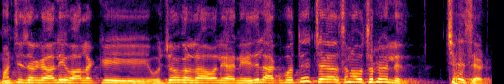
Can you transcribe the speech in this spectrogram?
మంచి జరగాలి వాళ్ళకి ఉద్యోగాలు రావాలి అనేది లేకపోతే చేయాల్సిన అవసరమే లేదు. చేశాడు.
